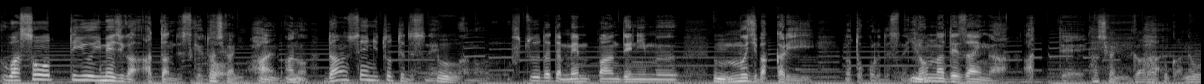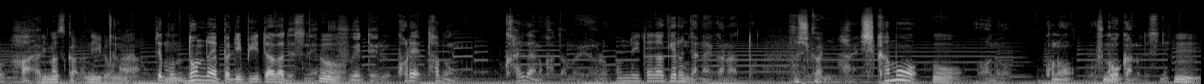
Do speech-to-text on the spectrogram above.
和装っていうイメージがあったんですけど確かに。はい。うんあの男性にとってですね、うん。あの普通だいたい綿パンデニム、うん。無地ばっかりのところですね。うん。いろんなデザインがあって、確かに柄とかね、はい。ありますからねい。ろんな。はいでもうん。どんどんやっぱりリピーターがですね、うん。増えてる。これ多分海外の方も喜んでいただけるんじゃないかなと、確かに。はい、しかもあのこの福岡のですね、うん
